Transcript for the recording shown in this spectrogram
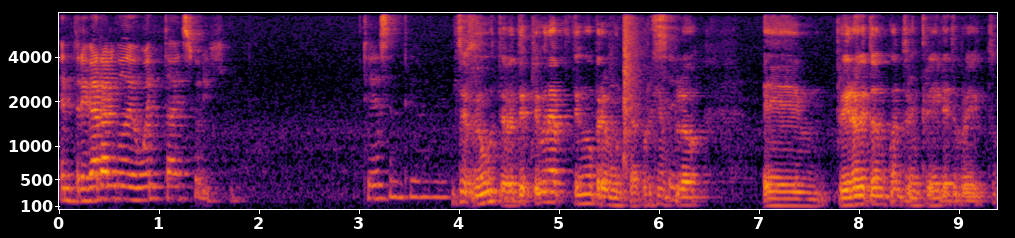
entregar algo de vuelta a ese origen. ¿Tiene sentido? Sí, Me gusta, tengo una tengo pregunta. Por Sí. ejemplo, eh, primero que todo encuentro increíble tu proyecto.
